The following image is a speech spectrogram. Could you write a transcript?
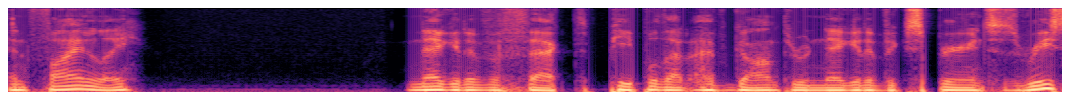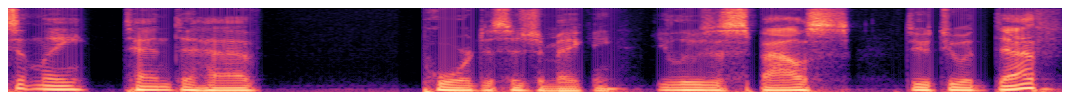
And finally, negative affect. People that have gone through negative experiences recently tend to have poor decision making. You lose a spouse due to a death.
